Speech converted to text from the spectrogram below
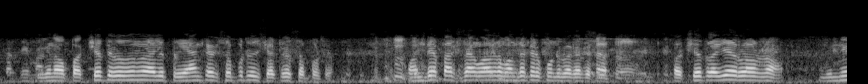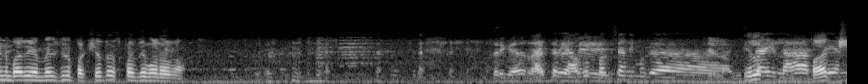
ಸ್ಪರ್ಧೆ ಈಗ ಮಾಡಿ ನಾವು ಪಕ್ಷೇತರ ಇರೋದ್ರಿಂದ ಅಲ್ಲಿ ಪ್ರಿಯಾಂಕಾಗೆ ಸಪೋರ್ಟ್ ಇಲ್ಲಿ ಶೆಟ್ರಿಗೆ ಸಪೋರ್ಟ್ ಒಂದೇ ಪಕ್ಷದಾಗ ಹೋದ್ರೆ ಒಂದೇ ಕಡೆ ಕುಂಡ್ಬೇಕಾಗತ್ತೆ ಪಕ್ಷೇತರಾಗೇ ಇರೋರು ನಾವು. ಮುಂದಿನ ಬಾರಿ ಎಂ ಎಲ್ ಸಿ ಪಕ್ಷೇತರ ಸ್ಪರ್ಧೆ ಮಾಡೋರು ನಾವು. ಸರ್ ಈಗ ಸರ್ ಯಾವ್ದು ಪಕ್ಷ ನಿಮಗ ಇಲ್ಲ, ಇಲ್ಲ ಪಕ್ಷ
